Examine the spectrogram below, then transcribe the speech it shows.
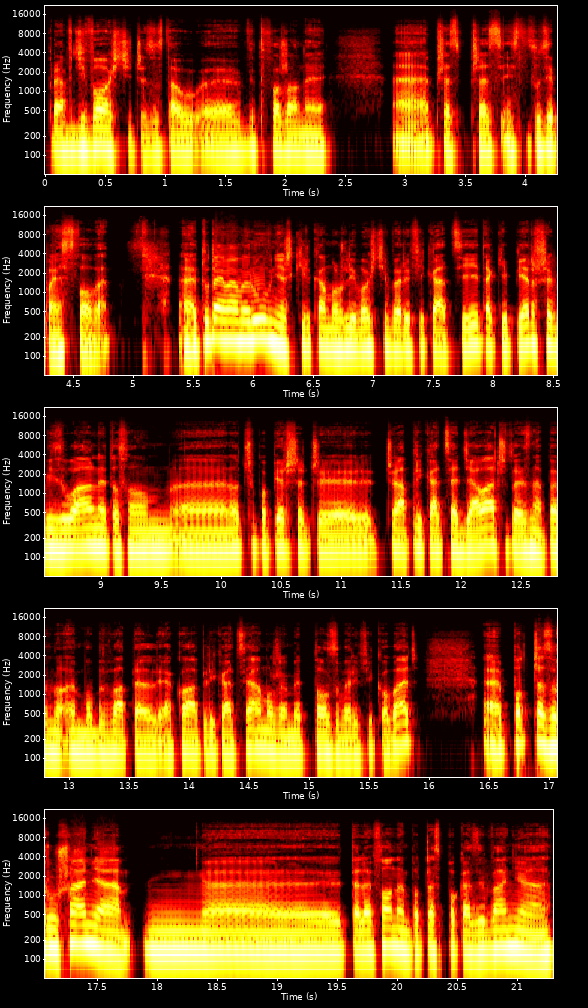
prawdziwości, czy został wytworzony przez, przez instytucje państwowe. E, tutaj mamy również kilka możliwości weryfikacji. Takie pierwsze wizualne to są, e, no, czy po pierwsze, czy, czy aplikacja działa, czy to jest na pewno M-Obywatel jako aplikacja, możemy to zweryfikować. E, podczas ruszania mm, telefonem, podczas pokazywania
